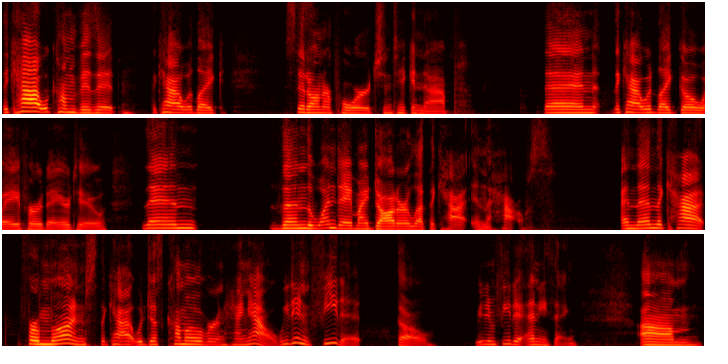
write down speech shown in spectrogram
The cat would come visit. The cat would like sit on our porch and take a nap. Then the cat would like go away for a day or two. Then, then the one day my daughter let the cat in the house. And then the cat, for months, the cat would just come over and hang out. We didn't feed it though. We didn't feed it anything. Um,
